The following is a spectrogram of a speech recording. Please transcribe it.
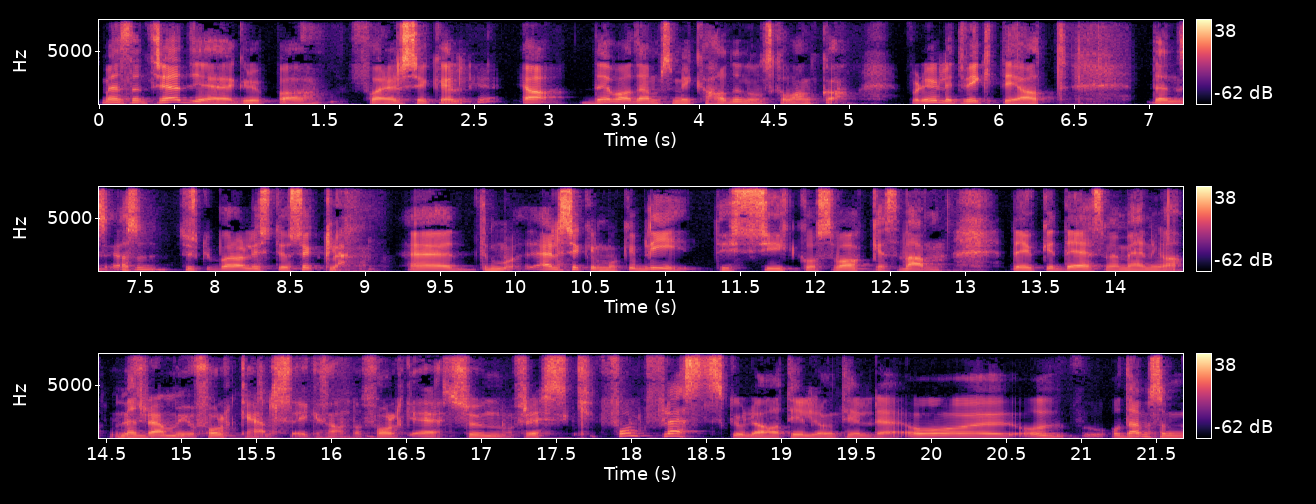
Mens den tredje gruppa for elsykkel, ja, det var dem som ikke hadde noen skavanker. For det er jo litt viktig at den, altså, du skulle bare ha lyst til å sykle. Eh, Elsykkel må ikke bli de syke og svakes venn. Det er jo ikke det som er meninga. Det fremmer jo folkehelse, ikke sant? at folk er sunne og friske. Folk flest skulle ha tilgang til det. Og, og, og dem som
